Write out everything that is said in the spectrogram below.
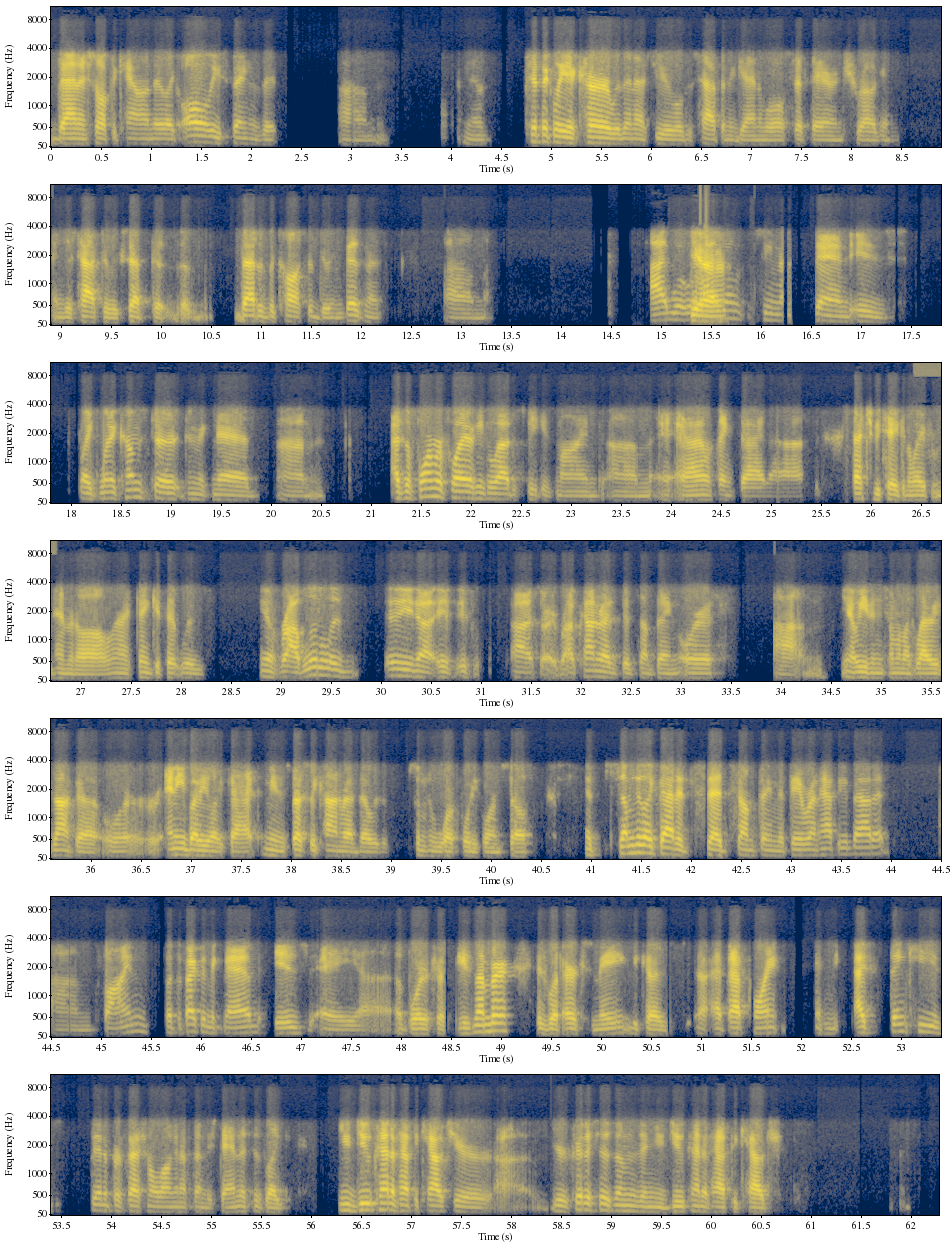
vanished off the calendar. Like all these things that um, you know, typically occur within SU will just happen again. We'll all sit there and shrug and, and just have to accept that the, that is the cost of doing business. Um, I what, what Yeah. I don't seem to understand is like when it comes to to McNabb. Um, as a former player, he's allowed to speak his mind, um, and, and I don't think that uh, that should be taken away from him at all. And I think if it was, you know, if Rob Little is, you know, if if uh, sorry, Rob Konrad did something, or if um, you know, even someone like Larry Csonka or, or anybody like that. I mean, especially Konrad, though, was someone who wore 44 himself. If somebody like that had said something that they were unhappy about it, um, fine. But the fact that McNabb is a uh, a board of trustees member is what irks me because uh, at that point, and I think he's been a professional long enough to understand this is like you do kind of have to couch your uh, your criticisms and you do kind of have to couch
